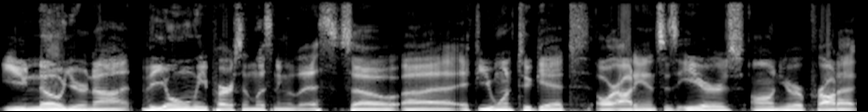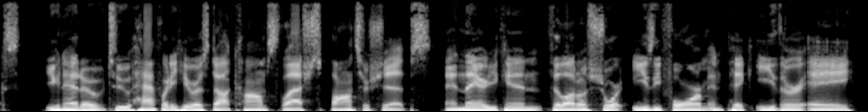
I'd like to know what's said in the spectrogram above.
you know, you're not the only person listening to this. So, uh, if you want to get our audience's ears on your products, you can head over to halfwaytoheroes.com slash sponsorships. And there you can fill out a short, easy form and pick either a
